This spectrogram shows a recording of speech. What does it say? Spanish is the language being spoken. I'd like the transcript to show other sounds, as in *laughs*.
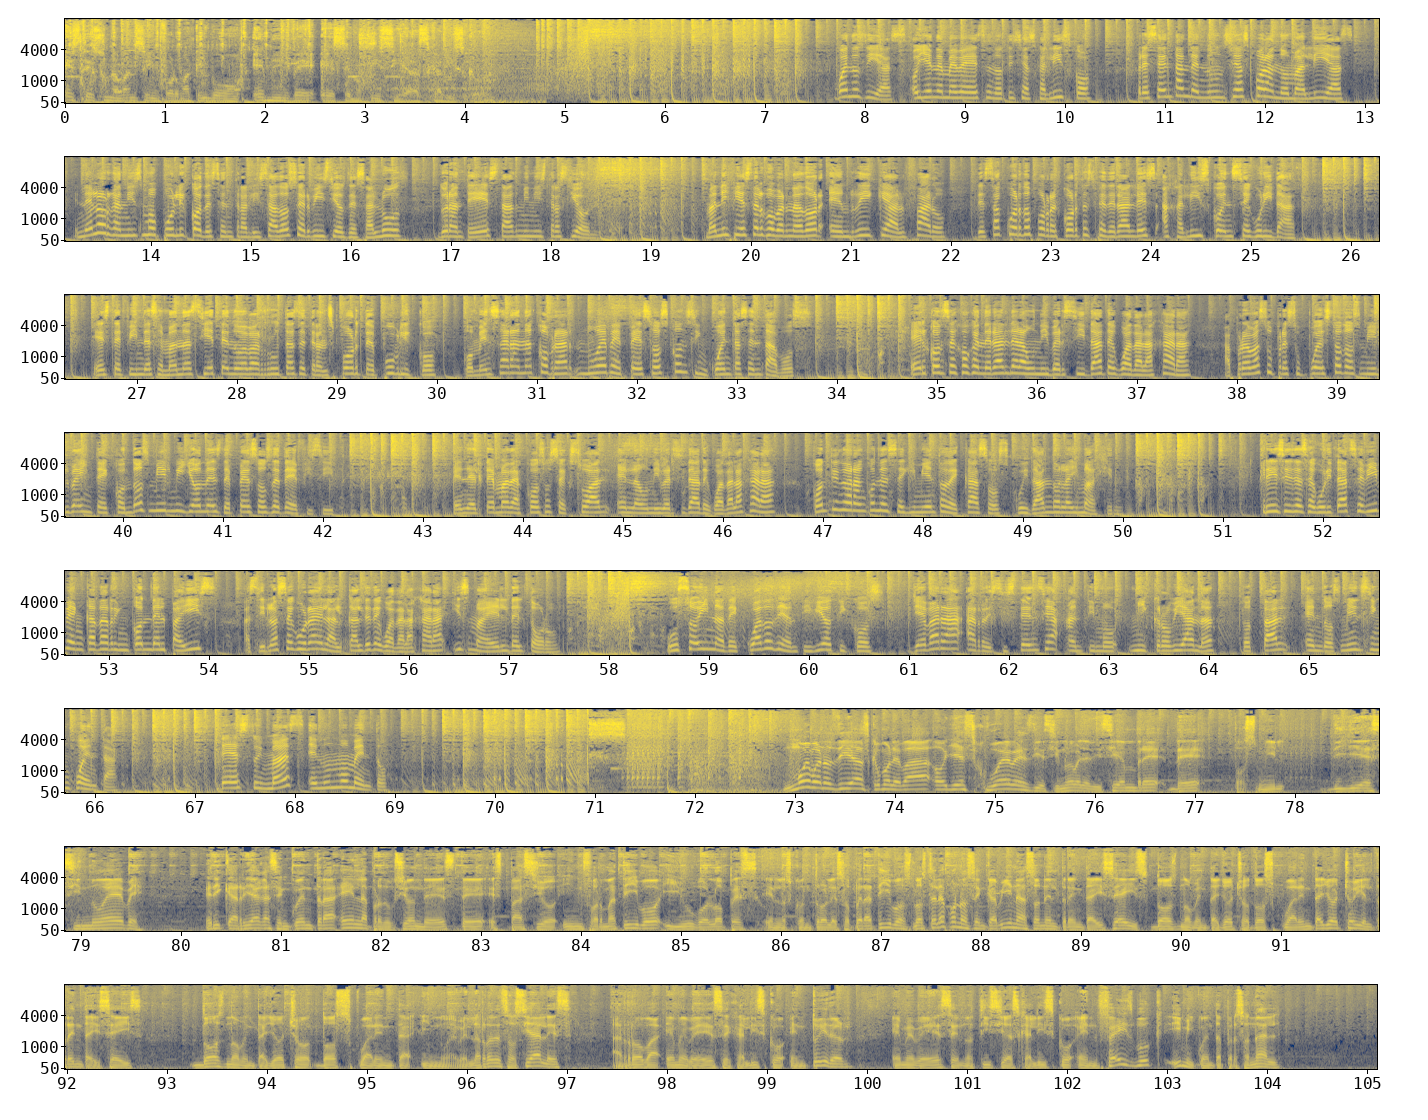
Este es un avance informativo MBS Noticias Jalisco. Buenos días. Hoy en MBS Noticias Jalisco presentan denuncias por anomalías en el organismo público descentralizado Servicios de Salud durante esta administración. Manifiesta el gobernador Enrique Alfaro desacuerdo por recortes federales a Jalisco en seguridad. Este fin de semana, siete nuevas rutas de transporte público comenzarán a cobrar nueve pesos con 50 centavos. El Consejo General de la Universidad de Guadalajara aprueba su presupuesto 2020 con 2 mil millones de pesos de déficit. En el tema de acoso sexual en la Universidad de Guadalajara, continuarán con el seguimiento de casos cuidando la imagen. Crisis de seguridad se vive en cada rincón del país, así lo asegura el alcalde de Guadalajara, Ismael del Toro. Uso inadecuado de antibióticos llevará a resistencia antimicrobiana total en 2050. De esto y más en un momento. Muy buenos días, ¿cómo le va? Hoy es jueves 19 de diciembre de 2019. Erika Arriaga se encuentra en la producción de este espacio informativo y Hugo López en los controles operativos. Los teléfonos en cabina son el 36 298 248 y el 36 298 249. Las redes sociales arroba MBS Jalisco en Twitter, MBS Noticias Jalisco en Facebook y mi cuenta personal,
